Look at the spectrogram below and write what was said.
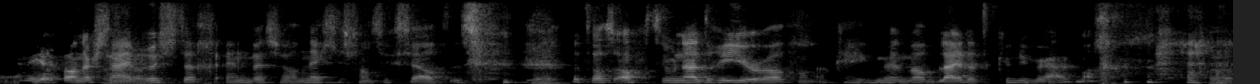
En de Japanners zijn rustig en best wel netjes van zichzelf. Dus ja. dat was af en toe na drie uur wel van oké, ik ben wel blij dat ik er nu weer uit mag. Ja.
